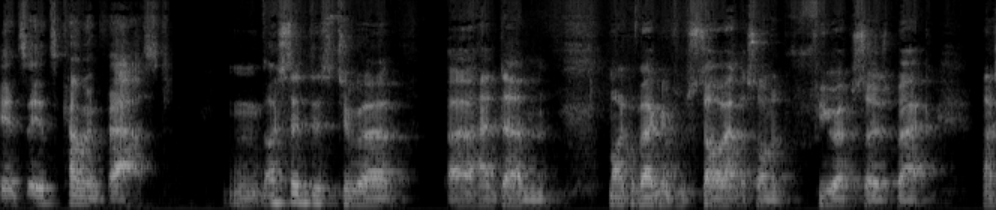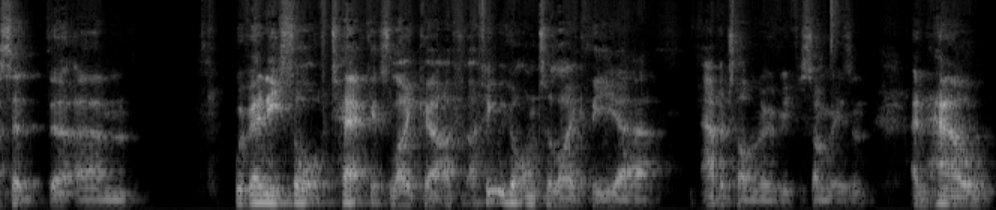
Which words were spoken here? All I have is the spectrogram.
it's it's coming fast. Mm, I said this to uh, uh, had um, Michael Wagner from Star Atlas on a few episodes back. I said that um, with any sort of tech, it's like uh, I, I, think we got onto like the uh, Avatar movie for some reason, and how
